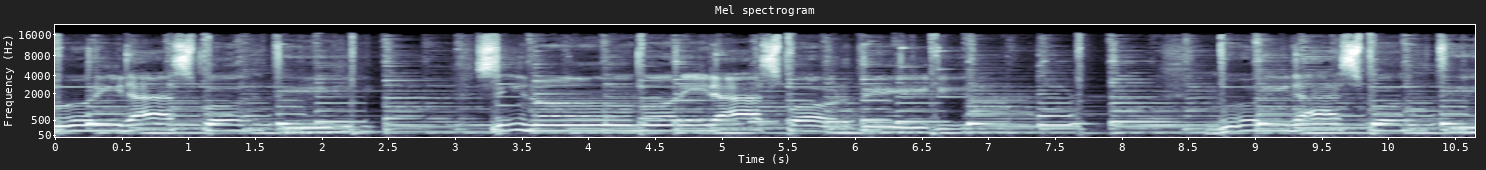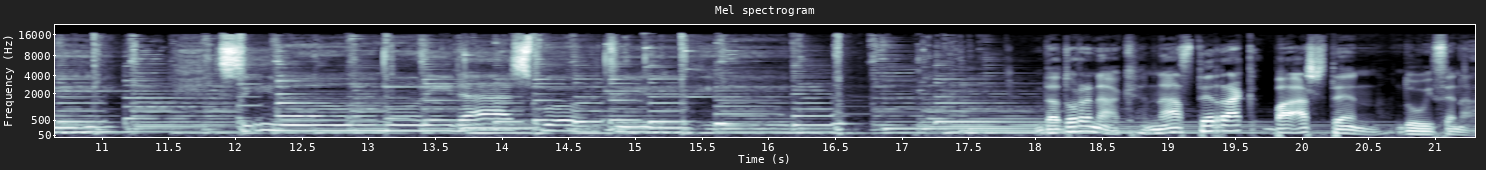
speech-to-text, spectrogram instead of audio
Morirás por ti, si no morirás por ti. Morirás por Datorrenak, nazterrak baasten du izena,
